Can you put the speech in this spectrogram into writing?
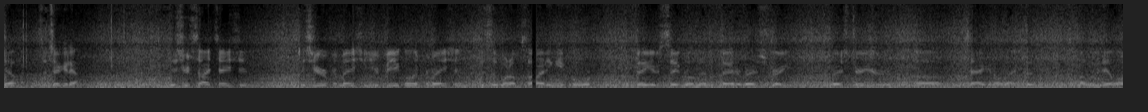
Yep. So check it out. This is your citation. It's your information, your vehicle information. This is what I'm citing you for. The failure to signal and then the failure to register, register your uh, tag and all that. Because by Louisiana law,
